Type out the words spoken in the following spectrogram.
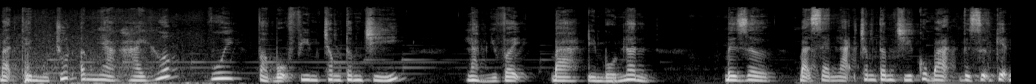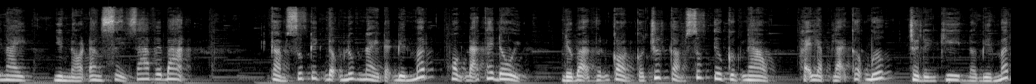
bạn thêm một chút âm nhạc hài hước, vui vào bộ phim trong tâm trí. Làm như vậy 3 đến 4 lần. Bây giờ, bạn xem lại trong tâm trí của bạn về sự kiện này như nó đang xảy ra với bạn. Cảm xúc kích động lúc này đã biến mất hoặc đã thay đổi nếu bạn vẫn còn có chút cảm xúc tiêu cực nào hãy lặp lại các bước cho đến khi nó biến mất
